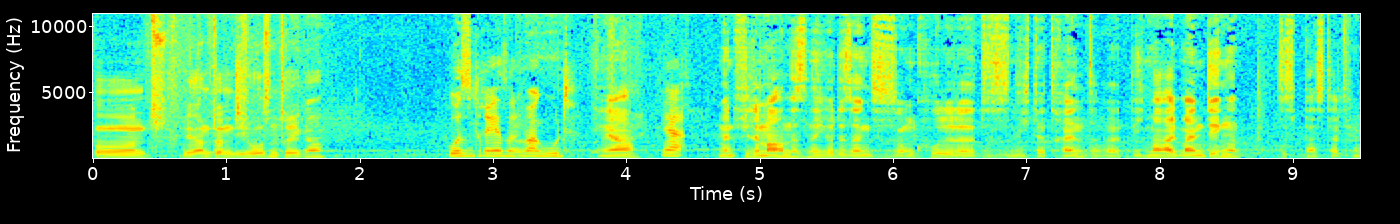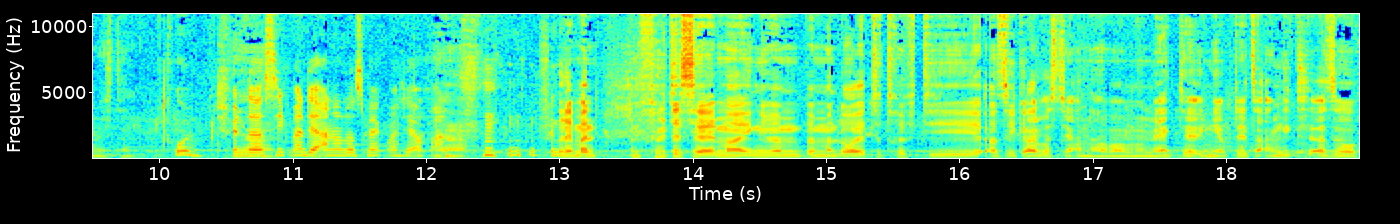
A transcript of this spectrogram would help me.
Und ja, und dann die Hosenträger. Hosenträger sind immer gut. Ja, Ja. ich meine, viele machen das nicht oder sagen, das ist uncool oder das ist nicht der Trend, aber ich mache halt mein Ding und das passt halt für mich dann. Cool. Ich finde, Ja. das sieht man dir an und das merkt man dir auch an. Ja. Oder man, man fühlt es ja immer irgendwie, wenn, wenn man Leute trifft, die, also egal was die anhaben, aber man merkt ja irgendwie, ob der jetzt angekleidet, also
